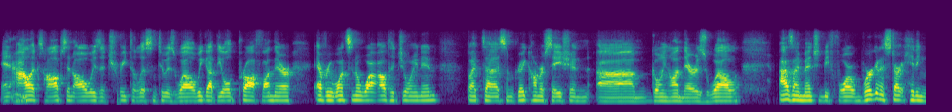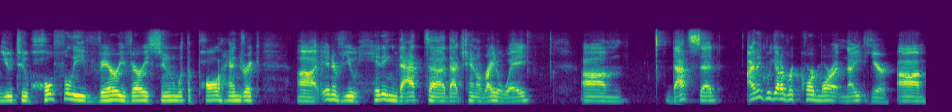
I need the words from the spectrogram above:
and mm-hmm. Alex Hobson always a treat to listen to as well. We got the old prof on there every once in a while to join in, but uh, some great conversation um, going on there as well. as I mentioned before, we're going to start hitting YouTube hopefully very, very soon with the Paul Hendrick uh, interview hitting that uh, that channel right away. Um, that said, I think we got to record more at night here. Um,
